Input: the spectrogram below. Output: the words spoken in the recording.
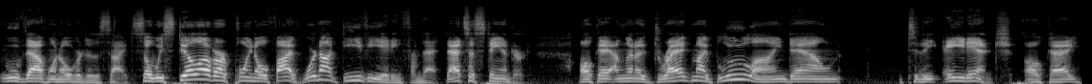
move that one over to the side. So we still have our 0.05. We're not deviating from that. That's a standard. Okay, I'm going to drag my blue line down to the 8 inch. Okay,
